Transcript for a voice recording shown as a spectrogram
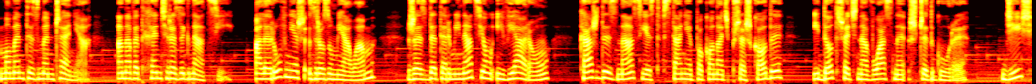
momenty zmęczenia, a nawet chęć rezygnacji. Ale również zrozumiałam, że z determinacją i wiarą każdy z nas jest w stanie pokonać przeszkody i dotrzeć na własny szczyt góry. Dziś,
